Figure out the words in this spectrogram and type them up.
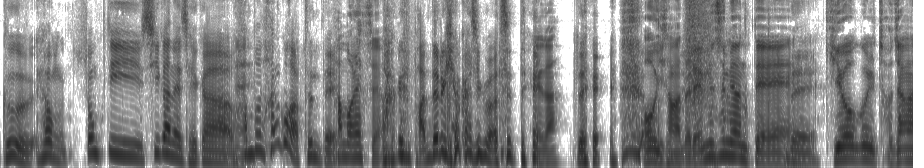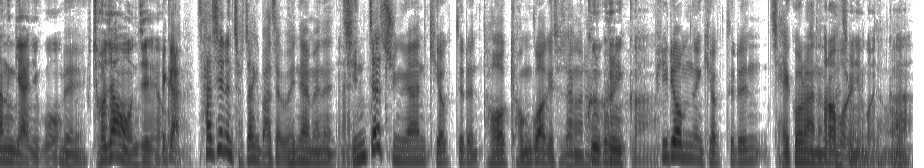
그 형 쫑띠 시간에 제가 네. 한번 한 것 같은데. 한 번 했어요. 아, 그 반대로 기억하신 것 같은데. 내가 네. 어 이상하다. 렘 수면 때 네. 기억을 저장하는 게 아니고 네. 저장 언제 해요? 그러니까 사실은 저장이 맞아요. 왜냐하면은 네. 진짜 중요한 기억들은 더 견고하게 저장을 그, 하고 그 러니까 필요 없는 기억들은 제거를 하는 털어버리는. 거니까. 어,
